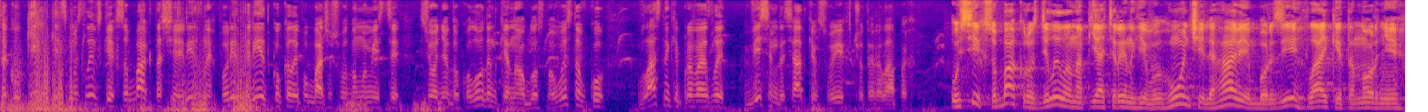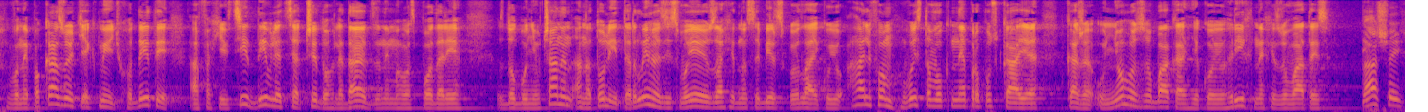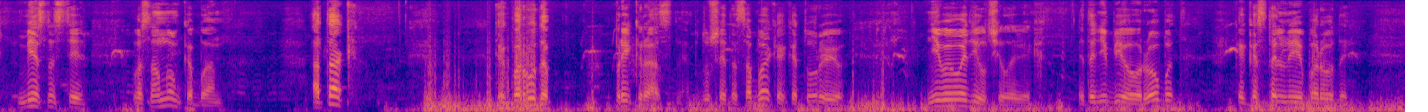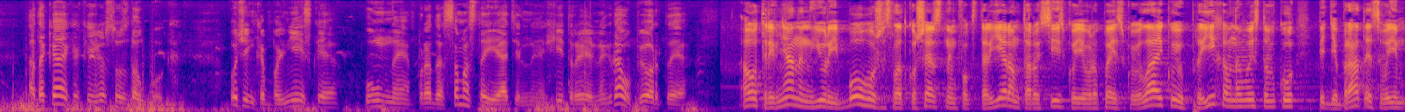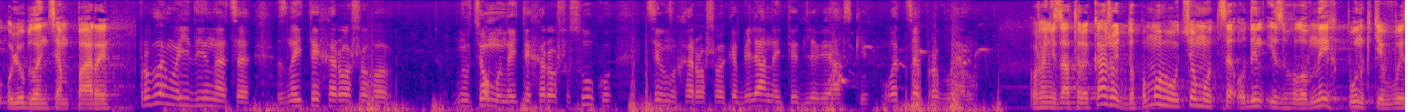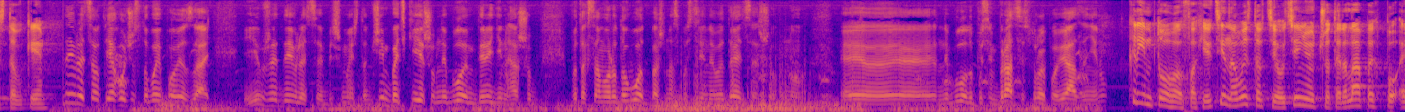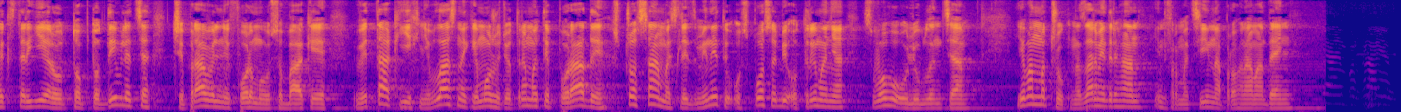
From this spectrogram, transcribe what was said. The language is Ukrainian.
Таку кількість мисливських собак та ще різних порід рідко коли побачиш в одному місці. Сьогодні до Колодинки на обласну виставку власники привезли вісім десятків своїх чотирилапих. Усіх собак розділили на п'ять рингів: гончі, лягаві, борзі, лайки та норні. Вони показують, як вміють ходити, а фахівці дивляться чи доглядають за ними господарі. Здолбунівчанин Анатолій Терлига зі своєю західносибірською лайкою Альфом виставок не пропускає. каже, у нього собака, якою гріх не хизуватись. В нашей местности в основном кабан. А так, как порода прекрасная, потому что это собака, которую не выводил человек. Это не биоробот, как остальные породы, а такая, как ее создал Бог. Очень компанейская, умная, правда, самостоятельная, хитрая, иногда упертая. А от рівнянин Юрій Богуш сладкошерстним фокстер'єром та російсько-європейською лайкою приїхав на виставку підібрати своїм улюбленцям пари. Проблема єдина це знайти хорошого, ну в цьому знайти хорошу суку, цим хорошого кабіля знайти для в'язки. От це проблема. Організатори кажуть, допомога у цьому це один із головних пунктів виставки. Дивляться, от я хочу з тобою пов'язати. І вже дивляться більш-менш там. Чим батьки, щоб не було імбридінга, щоб, бо так само родовод, бач, нас постійно ведеться, щоб ну, е, не було, допустим, брат сестрою пов'язані. Ну, Крім того, фахівці на виставці оцінюють чотирилапих по екстер'єру, тобто дивляться, чи правильні форми у собаки. Відтак їхні власники можуть отримати поради, що саме слід змінити у способі отримання свого улюбленця. Іван Мачук, Назар Мідриган, інформаційна програма День.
